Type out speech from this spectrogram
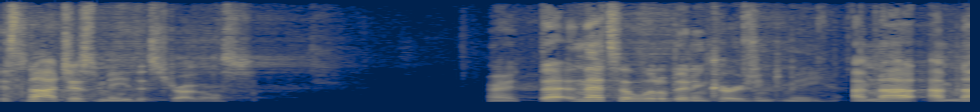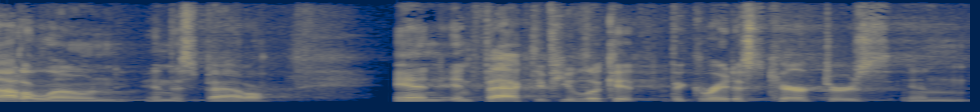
It's not just me that struggles, right? That, and that's a little bit encouraging to me. I'm not, I'm not alone in this battle. And in fact, if you look at the greatest characters in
